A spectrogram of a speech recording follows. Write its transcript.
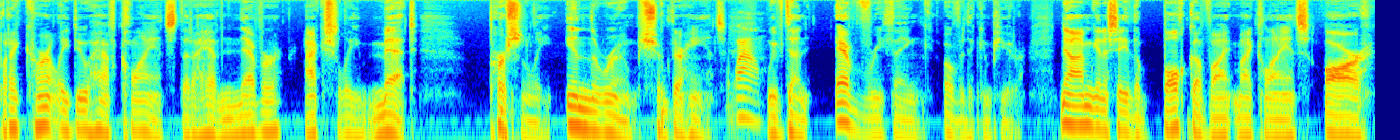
But I currently do have clients that I have never actually met personally in the room, shook their hands. Wow. We've done everything over the computer. Now, I'm going to say the bulk of my, my clients are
